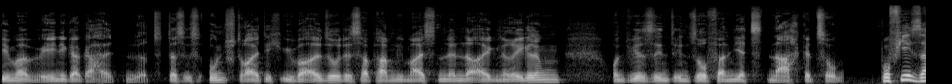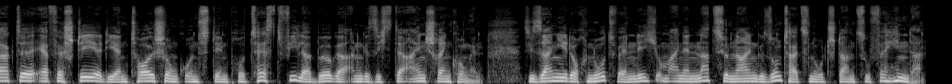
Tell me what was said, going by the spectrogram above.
immer weniger gehalten wird. Das ist unstreitig überall so. Deshalb haben die meisten Länder eigene Regelungen und wir sind insofern jetzt nachgezogen. Bouffier sagte, er verstehe die Enttäuschung und den Protest vieler Bürger angesichts der Einschränkungen. Sie seien jedoch notwendig, um einen nationalen Gesundheitsnotstand zu verhindern.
